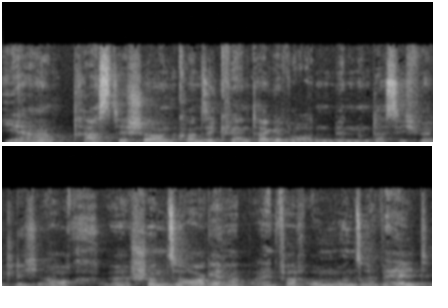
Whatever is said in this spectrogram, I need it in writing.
ja, drastischer und konsequenter geworden bin und dass ich wirklich auch äh, schon Sorge habe, einfach um unsere Welt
